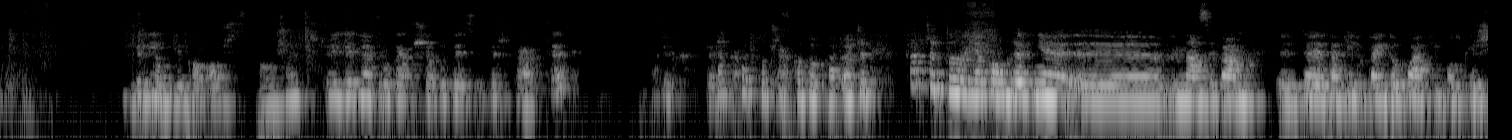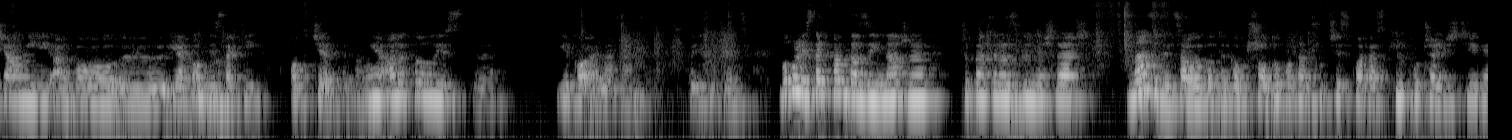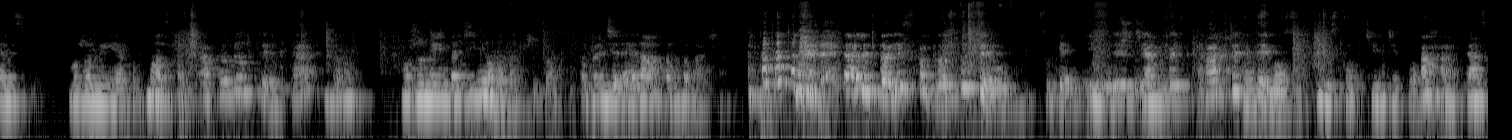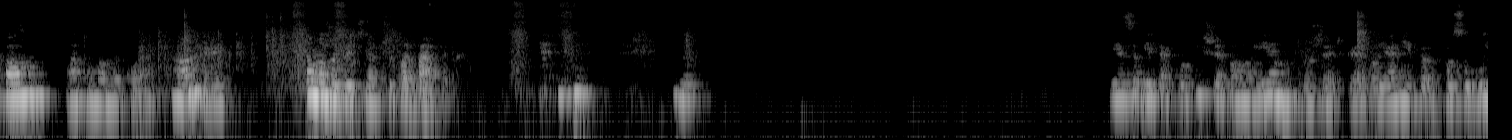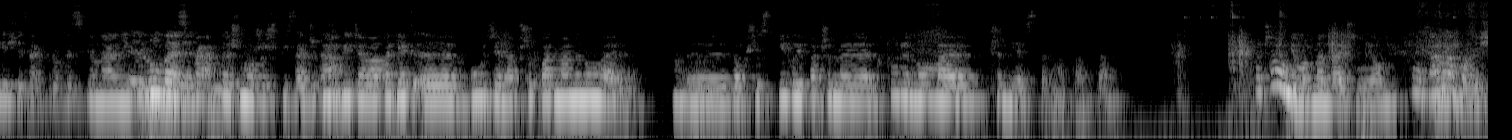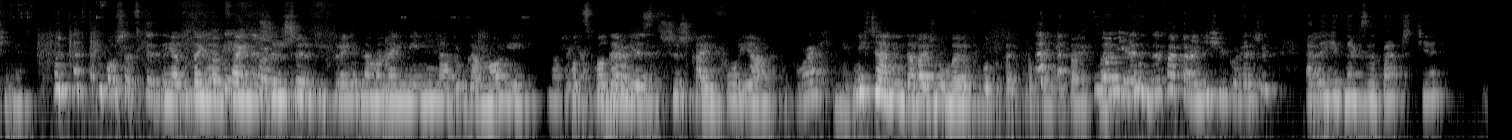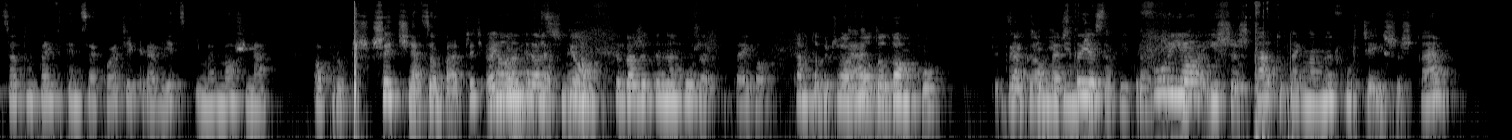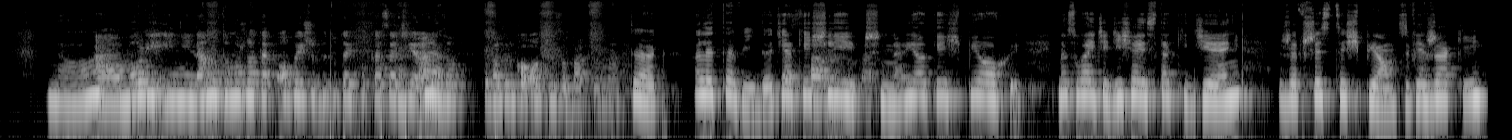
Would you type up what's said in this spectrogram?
Czyli- tą jego oś stworzyć. Czyli jedna, druga przodu to jest też karczek? Tak. Czy też Tak, karczek? tak, to wszystko do kacz. Znaczy, kaczek to ja konkretnie y, nazywam y, te takie tutaj dokładki pod piersiami albo y, jak on jest taki odcięty, no nie? Ale to jest y, jego element przy tej sukience. W ogóle jest tak fantazyjna, że trzeba teraz wymyślać nazwy całego tego przodu, bo ten przód się składa z kilku części, więc możemy je jakoś nazwać. A to był tył, tak? No. Możemy im dać imiona na przykład. To będzie Ela, a tam to Asia. Ale to jest po prostu tył sukienki. Już- Y, Jakby W ten tył. sposób. Tu jest podcięcie pod Aha, w ten taką, a tu mamy górę. Okej. To może być na przykład Bartek. Ja sobie tak popiszę po mojemu troszeczkę, bo ja nie po- posługuję się tak profesjonalnie tymi Numery nazwami. też możesz pisać, Prawda? żebyś wiedziała, tak jak e, w burdzie na przykład mamy numery Mhm. e, do wszystkiego i patrzymy, który numer czym jest tak naprawdę. A czemu nie można dać imion? A no właśnie. Może wtedy. Ja tutaj mam lepiej fajne wchodzi- szynszylki, które jedna ma na imienina, druga Moli. Może Pod ja spodem pokażę. jest Szyszka i Furia. Właśnie. Nie chciałam im dawać numerów, bo to tak trochę nie bardzo. No nie, fatalnie się kojarzy. Ale jednak zobaczcie, co tutaj w tym zakładzie krawieckim można oprócz szycia zobaczyć. Ale bo one mi teraz klapnęło. śpią, chyba że te na górze tutaj, bo tam to by trzeba Tak? było do domku. Czekajcie, zaglądać. wiem, To jest to. Furia i Szyszka, tutaj mamy Furcie i Szyszkę. No. A Moli i Nina, no to można tak obejść, żeby tutaj pokazać je, Aha. ale to chyba tylko oczy zobaczymy. Tak, ale te widać, To jakieś liczne, dodatki. jakieś piochy. No słuchajcie, dzisiaj jest taki dzień, że wszyscy śpią. Zwierzaki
